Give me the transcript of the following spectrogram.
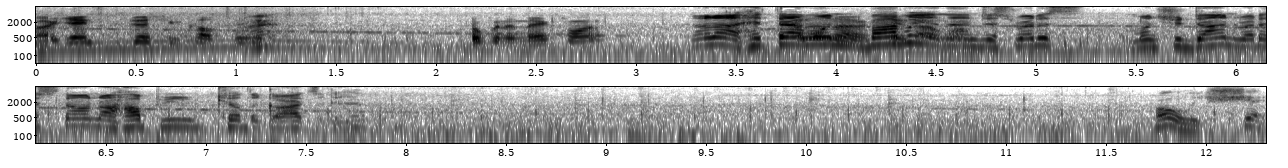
Alright. Open the next one. No, no, hit that No, no, one, no, hit Bobby, that and then just let us. Once you're done, let us know, and I'll help you kill the guards again. Holy shit.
